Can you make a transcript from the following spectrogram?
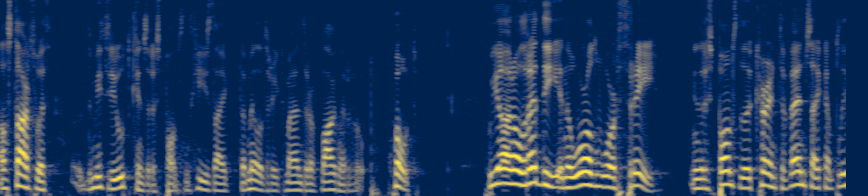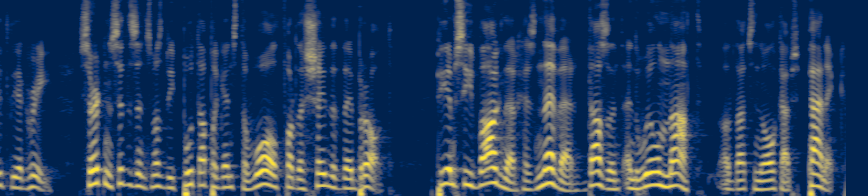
I'll start with Dmitry Utkin's response, and he's like the military commander of Wagner Group. Quote, We are already in a World War III. In response to the current events, I completely agree. Certain citizens must be put up against a wall for the shame that they brought. PMC Wagner has never, doesn't, and will not, oh, that's in all caps, panic.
